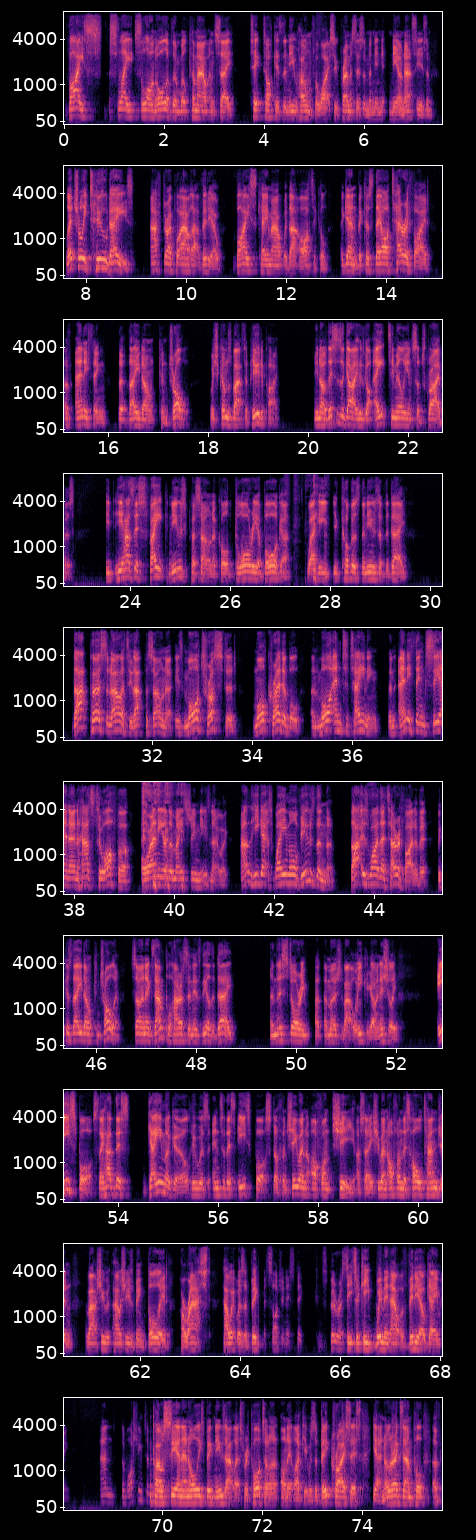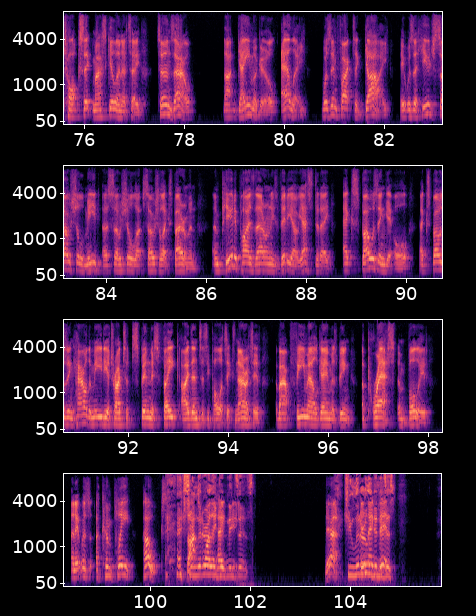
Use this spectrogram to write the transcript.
Vice, Slate, Salon, all of them will come out and say TikTok is the new home for white supremacism and neo Nazism. Literally two days after I put out that video, Vice came out with that article. Again, because they are terrified of anything that they don't control, which comes back to PewDiePie. You know, this is a guy who's got 80 million subscribers he, he has this fake news persona called Gloria Borger, where he, he covers the news of the day. That personality, that persona, is more trusted, more credible, and more entertaining than anything CNN has to offer or any other mainstream news network. And he gets way more views than them. That is why they're terrified of it because they don't control him. So, an example, Harrison, is the other day, and this story uh, emerged about a week ago initially esports. They had this gamer girl who was into this esports stuff, and she went off on she, I say, she went off on this whole tangent about she how she was being bullied, harassed, how it was a big misogynistic conspiracy to keep women out of video gaming. And the Washington Post, CNN, all these big news outlets reported on, on it like it was a big crisis. Yet another example of toxic masculinity. Turns out that gamer girl, Ellie, was in fact a guy it was a huge social media, social uh, social experiment. And PewDiePie's there on his video yesterday exposing it all, exposing how the media tried to spin this fake identity politics narrative about female gamers being oppressed and bullied. And it was a complete hoax. she That's literally didn't exist. Yeah. She literally didn't, didn't exist.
